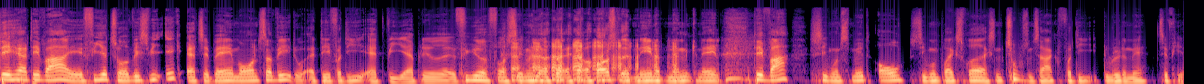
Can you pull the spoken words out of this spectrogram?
Det her, det var øh, fire Hvis vi ikke er tilbage i morgen, så ved du, at det er fordi, at vi er blevet øh, fyret for simpelthen at have den ene og den anden kanal. Det var Simon Schmidt og Simon Brix Frederiksen. Tusind tak, fordi du lyttede med til fire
